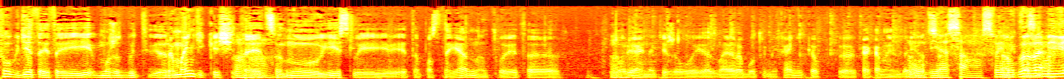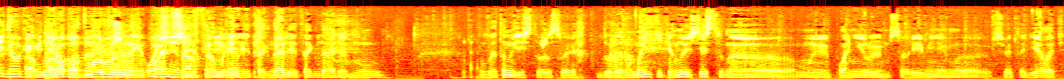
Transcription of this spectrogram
Ну, где-то это и, может быть, романтикой считается, но если это постоянно, то это ну, реально тяжело. Я знаю работу механиков, э, как она им дается. Вот я сам своими Об- глазами видел, как они работают. Обмороженные пальцы жалко там, ребят. и так далее, и так далее. Ну, в этом есть тоже своя доля романтики. Ну, естественно, мы планируем со временем все это делать.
